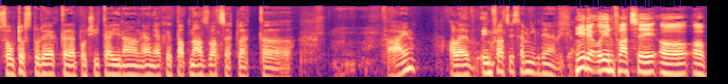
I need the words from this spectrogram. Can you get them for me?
Jsou to studie, které počítají na, na nějakých 15-20 let. Eh, fajn ale inflaci jsem nikdy neviděl. Jde o inflaci, o, o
